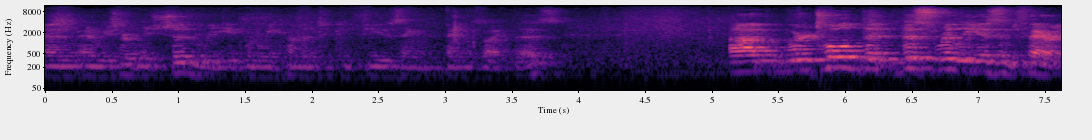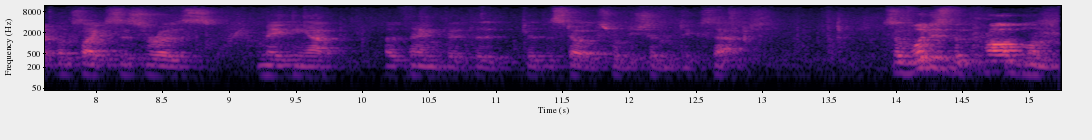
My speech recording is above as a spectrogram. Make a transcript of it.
and, and we certainly should read when we come into confusing things like this, um, we're told that this really isn't fair. It looks like Cicero's making up a thing that the, that the Stoics really shouldn't accept. So what is the problem,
